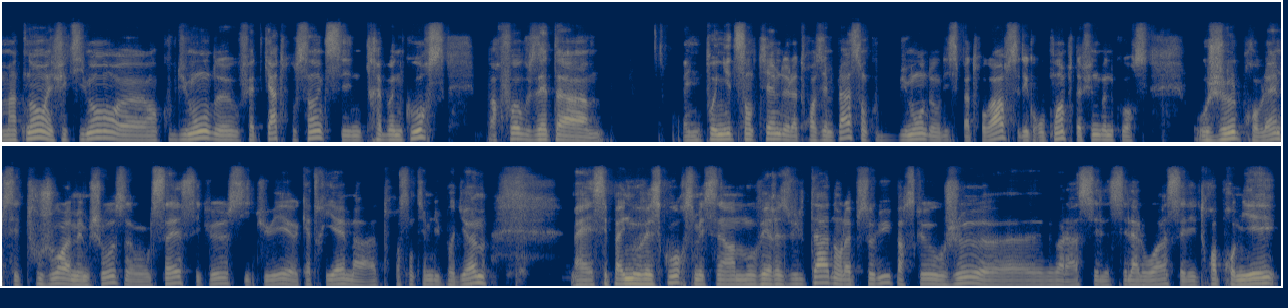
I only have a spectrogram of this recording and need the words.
maintenant, effectivement, euh, en Coupe du Monde, vous faites 4 ou 5, c'est une très bonne course. Parfois, vous êtes à, une poignée de centièmes de la troisième place. En Coupe du Monde, on dit c'est pas trop grave, c'est des gros points, puis tu as fait une bonne course. Au jeu, le problème, c'est toujours la même chose. On le sait, c'est que si tu es euh, quatrième à 3 centièmes du podium, ben, c'est pas une mauvaise course, mais c'est un mauvais résultat dans l'absolu parce qu'au jeu, euh, voilà, c'est la loi, c'est les trois premiers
